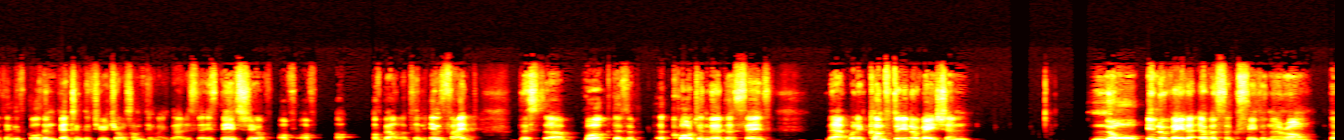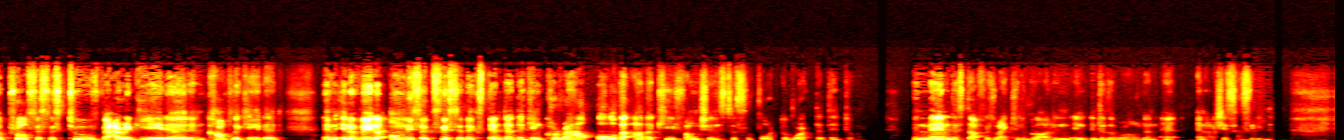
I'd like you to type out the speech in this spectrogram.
I think it's called Inventing the Future or something like that. It's, it's the history of, of, of, of Bell Labs. And inside this uh, book, there's a, a quote in there that says that when it comes to innovation, no innovator ever succeeds on their own. The process is too variegated and complicated. An innovator only succeeds to the extent that they can corral all the other key functions to support the work that they're doing. And then the stuff is likely to go out in, in, into the world and, and actually succeed.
